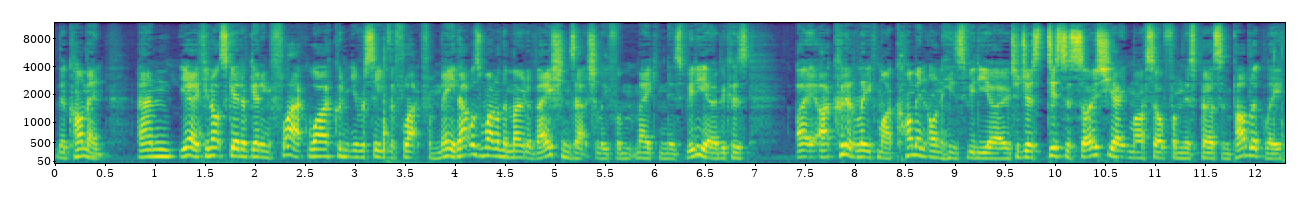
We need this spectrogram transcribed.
the comment. And yeah, if you're not scared of getting flack, why couldn't you receive the flack from me? That was one of the motivations actually for making this video because I, I couldn't leave my comment on his video to just disassociate myself from this person publicly.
